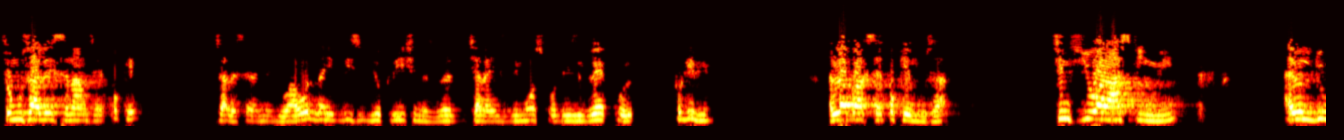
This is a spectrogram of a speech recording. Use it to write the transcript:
So Musa salam said, okay. Musa salam said, dua, Allah, this is your creation as well, inshallah, is remorseful, he is grateful, forgive him. Allah Pak said, okay Musa, since you are asking me, I will do,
